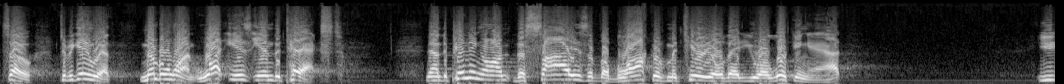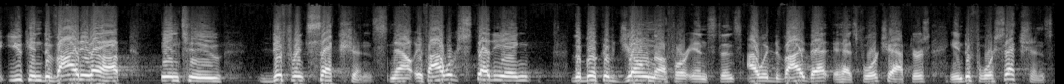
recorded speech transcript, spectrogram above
So, to begin with, number one, what is in the text? Now, depending on the size of the block of material that you are looking at, you, you can divide it up into different sections. Now, if I were studying the book of Jonah, for instance, I would divide that, it has four chapters, into four sections.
